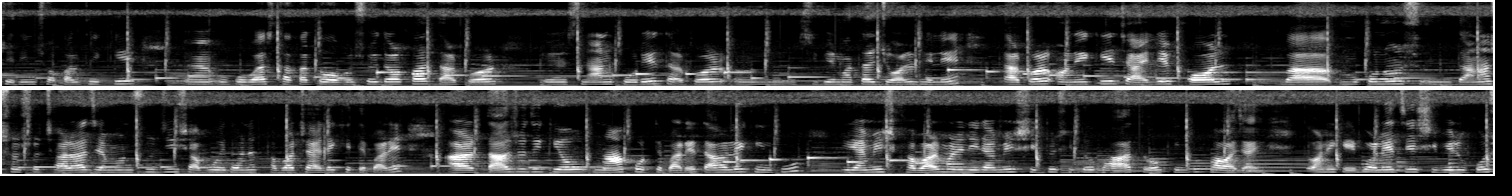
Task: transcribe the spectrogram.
সেদিন সকাল থেকে উপবাস থাকা তো অবশ্যই দরকার। তারপর স্নান করে তারপর শিবের মাথায় জল ঢেলে তারপর অনেকে চাইলে ফল বা কোনো দানা শস্য ছাড়া যেমন সুজি, সাবু এই ধরনের খাবার চাইলে খেতে পারে। আর তা যদি কেউ না করতে পারে, তাহলে কিন্তু নিরামিষ খাবার মানে নিরামিষ সিদ্ধ সিদ্ধ ভাতও কিন্তু খাওয়া যায়। তো অনেকেই বলে যে শিবের উপোস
